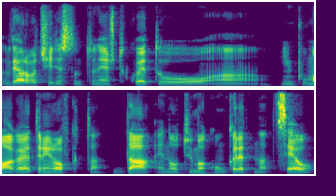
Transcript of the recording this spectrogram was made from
вярват, че единственото нещо, което а, им помага е тренировката. Да, едното има конкретна цел,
